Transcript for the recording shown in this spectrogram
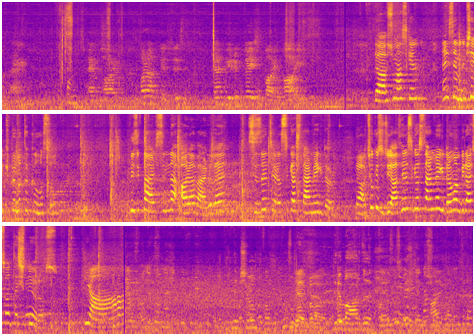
to n mi parenthesis can be replaced by eye. Ya şu maskenin en sevmediğim şey küpeme takılması. Fizik dersinde ara verdi ve size terası göstermeye gidiyorum. Ya çok üzücü ya. Terası göstermeye gidiyorum ama bir ay sonra taşınıyoruz. Ya. Bir şey oldu Biri bağırdı. Hayır, biri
